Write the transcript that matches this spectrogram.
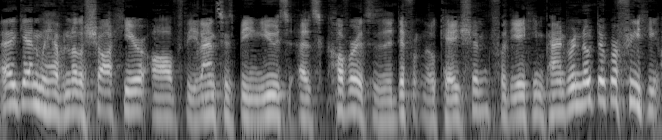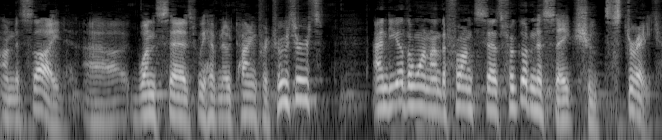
Again, we have another shot here of the Lancias being used as cover. This is a different location for the 18 pounder. Note the graffiti on the side. Uh, one says, We have no time for trucers. And the other one on the front says, For goodness sake, shoot straight.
